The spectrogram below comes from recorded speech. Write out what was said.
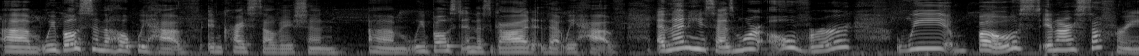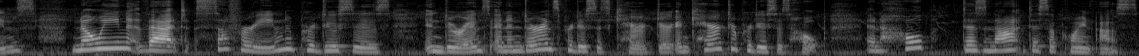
um, we boast in the hope we have in Christ's salvation. Um, we boast in this God that we have. And then he says, moreover, we boast in our sufferings, knowing that suffering produces endurance, and endurance produces character, and character produces hope. And hope does not disappoint us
